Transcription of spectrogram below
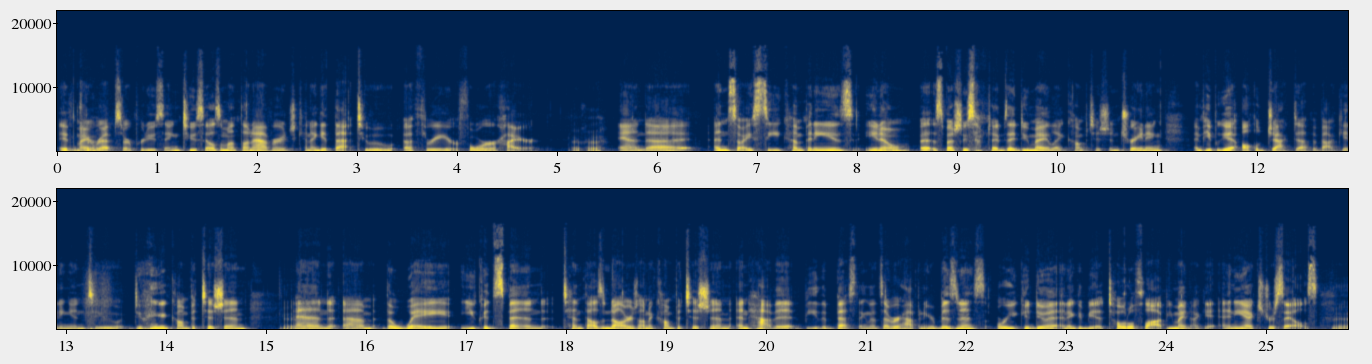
if okay. my reps are producing two sales a month on average, can I get that to a three or four or higher? Okay. And uh, and so I see companies, you know, especially sometimes I do my like competition training, and people get all jacked up about getting into doing a competition. Yeah. And um, the way you could spend ten thousand dollars on a competition and have it be the best thing that's ever happened to your business, or you could do it and it could be a total flop. You might not get any extra sales. Yeah.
